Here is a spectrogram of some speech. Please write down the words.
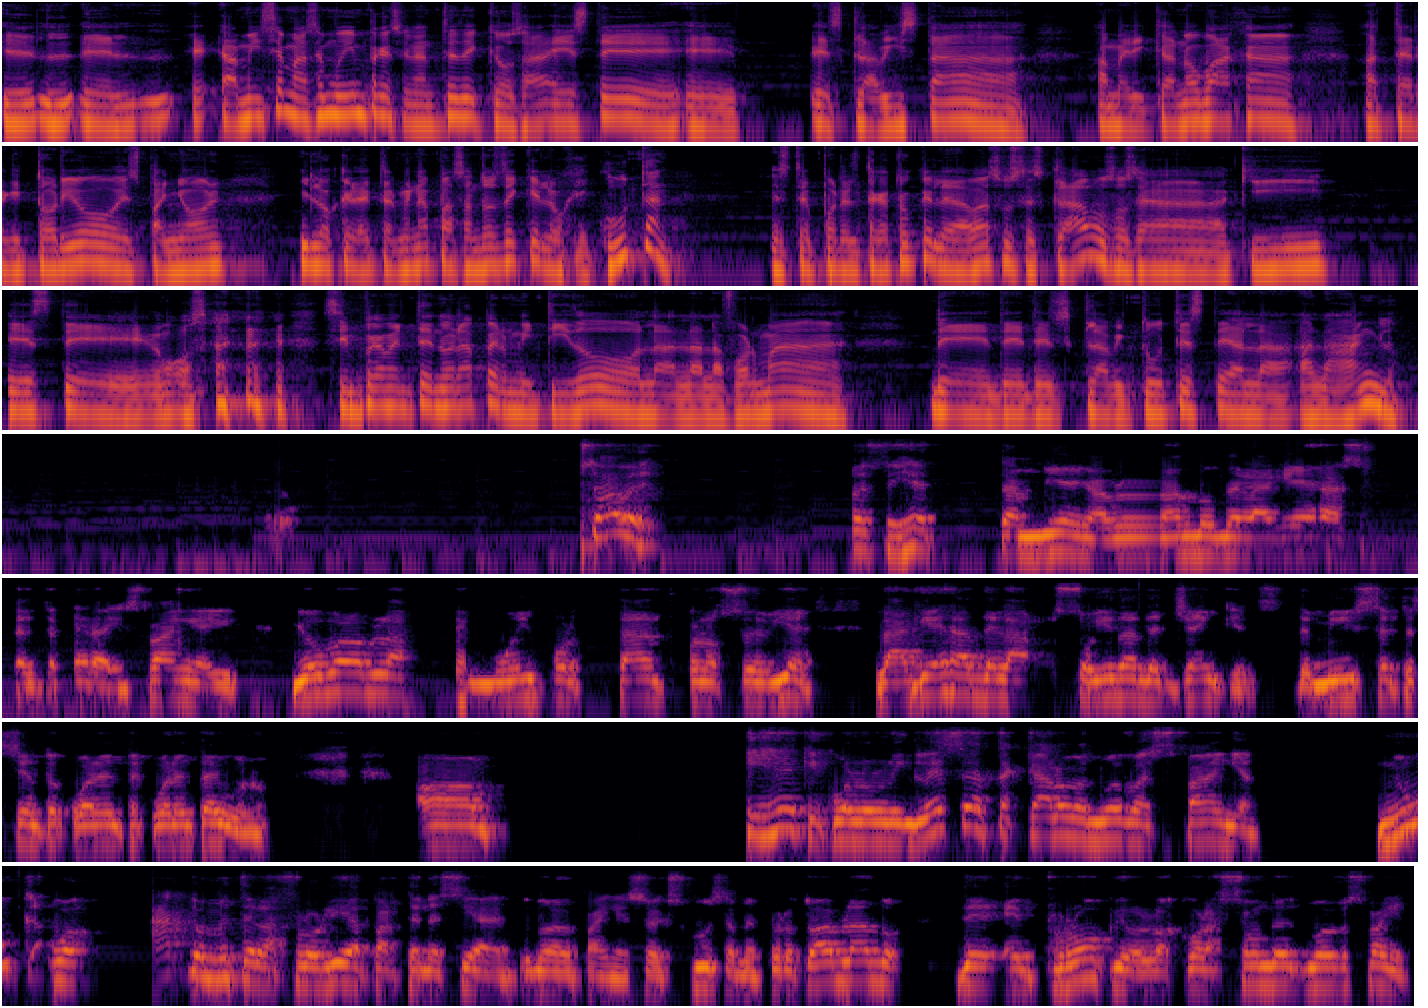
a mí se me hace muy impresionante de que, o sea, este eh, esclavista americano baja a territorio español y lo que le termina pasando es de que lo ejecutan, este, por el trato que le daba a sus esclavos. O sea, aquí, este, o sea, simplemente no era permitido la, la, forma de, de, esclavitud, este, a la, a la anglo. ¿Sabes? Pues fíjate, también hablando de la guerra entre España y yo voy a hablar muy importante, conocer bien, la guerra de la Soida de Jenkins de 1740-41. Um, dije que cuando los ingleses atacaron a Nueva España, nunca, actualmente la Florida pertenecía a Nueva España, eso excúsame, pero estoy hablando del de propio, el corazón de Nueva España.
